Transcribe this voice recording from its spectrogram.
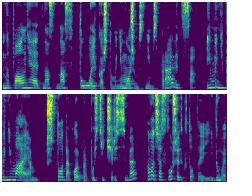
наполняет нас настолько, что мы не можем с ним справиться, и мы не понимаем, что такое пропустить через себя. Ну вот сейчас слушает кто-то и думает,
